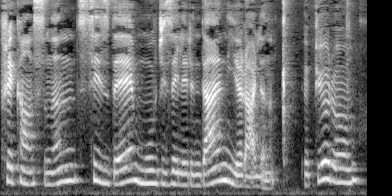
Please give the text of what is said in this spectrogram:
frekansının sizde mucizelerinden yararlanın. Öpüyorum.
